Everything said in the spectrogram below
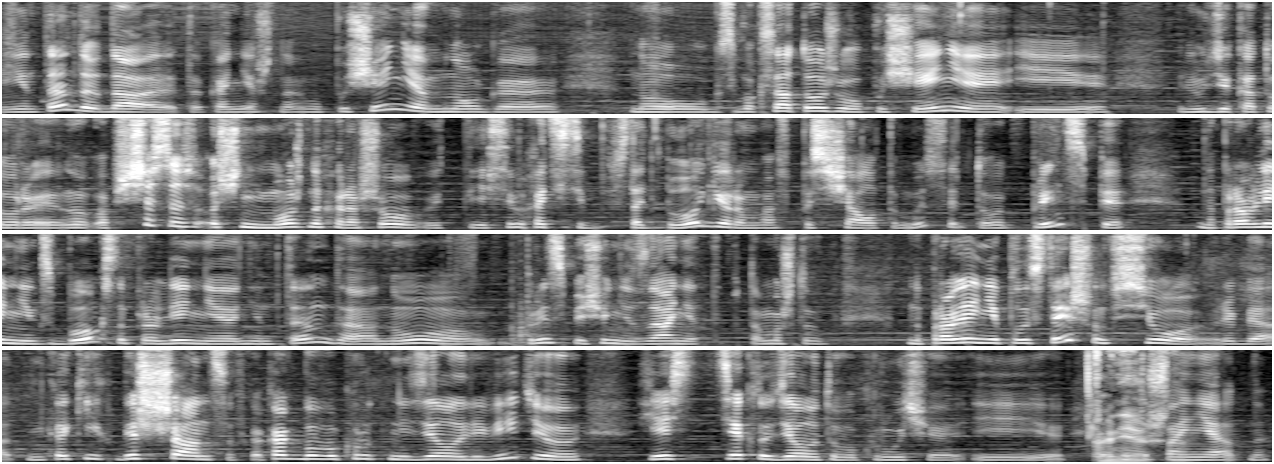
Nintendo, да, это, конечно, упущение многое, но у Xbox тоже упущение, и люди, которые... Ну, вообще сейчас очень можно хорошо, если вы хотите стать блогером, вас посещала эта мысль, то, в принципе, направление Xbox, направление Nintendo, оно, в принципе, еще не занято, потому что в направлении PlayStation все, ребят, никаких, без шансов. А как бы вы круто не делали видео, есть те, кто делает его круче, и это Конечно. понятно.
